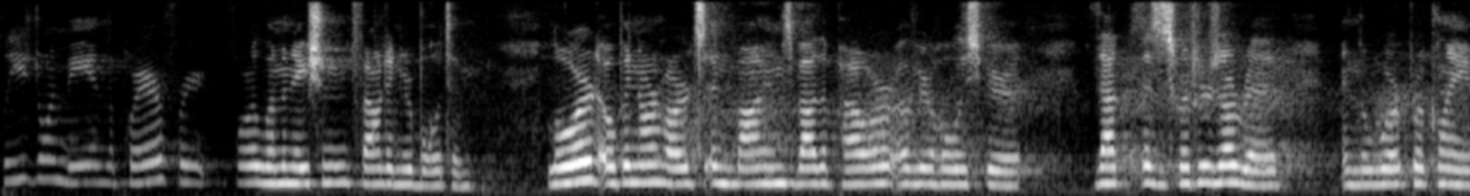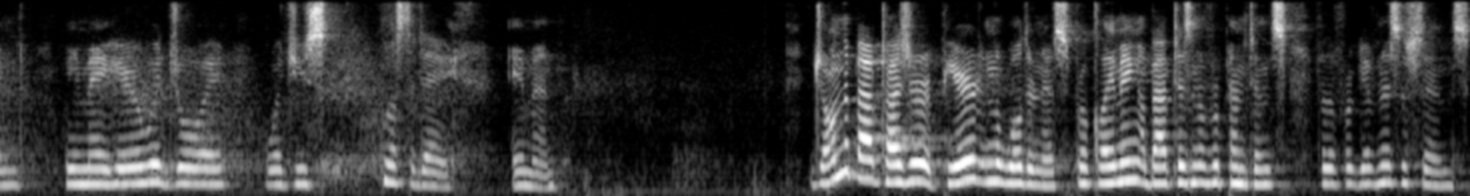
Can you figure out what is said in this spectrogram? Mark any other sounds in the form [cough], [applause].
Please join me in the prayer for, for illumination found in your bulletin. Lord, open our hearts and minds by the power of your Holy Spirit, that as the scriptures are read and the word proclaimed, we may hear with joy what you us today. Amen. John the Baptizer appeared in the wilderness, proclaiming a baptism of repentance for the forgiveness of sins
